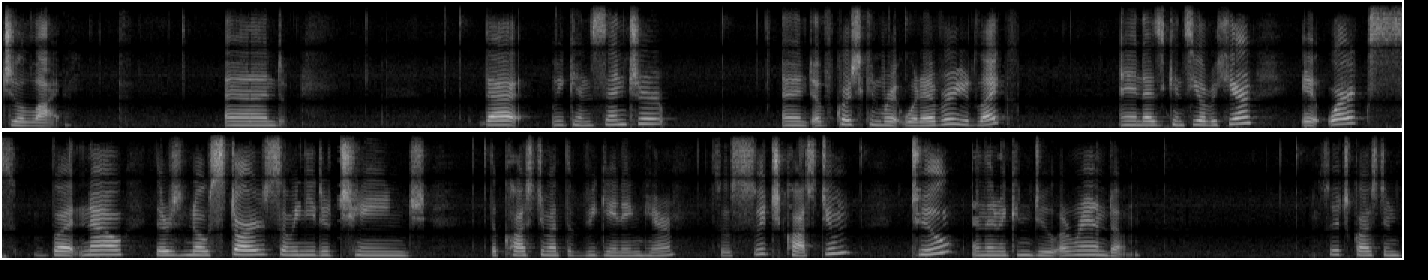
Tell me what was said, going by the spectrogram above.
July. And that we can center and of course you can write whatever you'd like and as you can see over here it works but now there's no stars so we need to change the costume at the beginning here so switch costume to and then we can do a random switch costume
